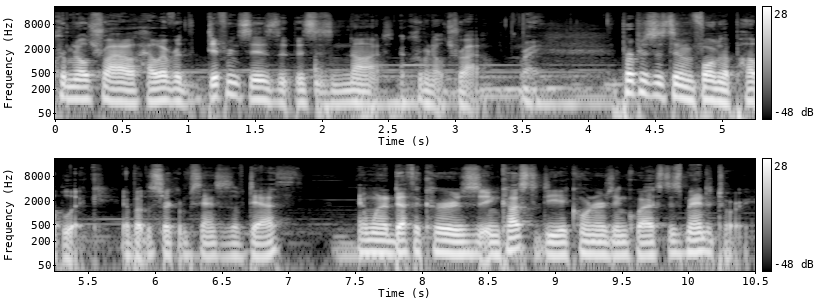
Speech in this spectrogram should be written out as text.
criminal trial. However, the difference is that this is not a criminal trial. Right. The purpose is to inform the public about the circumstances of death, and when a death occurs in custody, a coroner's inquest is mandatory.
